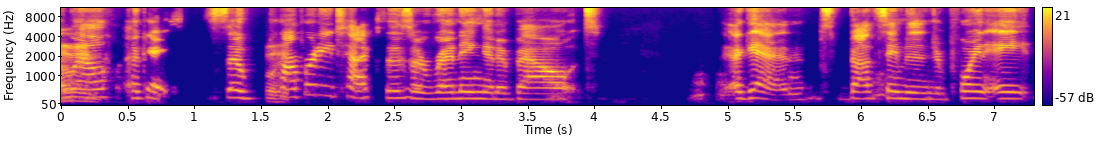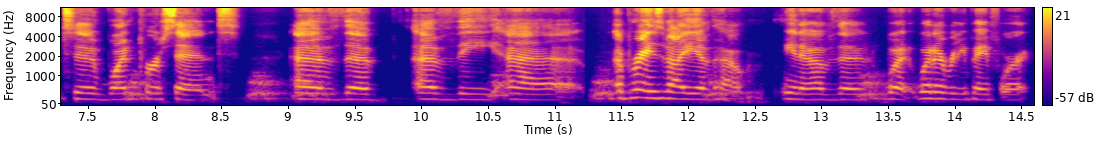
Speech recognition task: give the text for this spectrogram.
mean- well, okay. So property taxes are running at about again about the same as your 0.8 to 1% of the of the uh appraised value of the home, you know, of the what whatever you pay for it.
